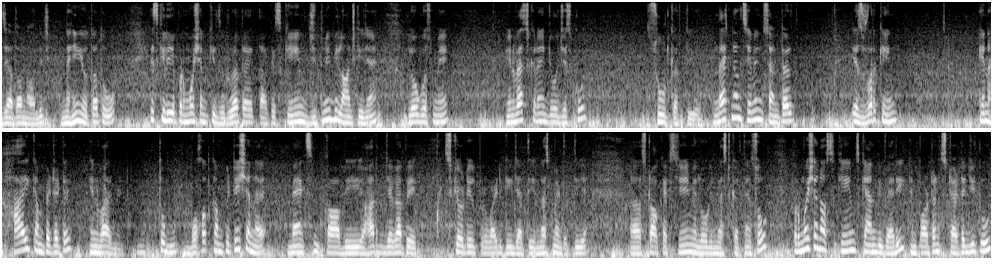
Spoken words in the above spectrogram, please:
ज़्यादा नॉलेज नहीं होता तो इसके लिए प्रमोशन की ज़रूरत है ताकि स्कीम जितनी भी लॉन्च की जाएँ, लोग उसमें इन्वेस्ट करें जो जिसको सूट करती हो। National saving centre is working in high competitive environment तो बहुत कंपटीशन है। बैंक्स का भी हर जगह पे सिक्योरिटीज प्रोवाइड की जाती है इन्वेस्टमेंट होती है। स्टॉक एक्सचेंज में लोग इन्वेस्ट करते हैं। So promotion of schemes can be very important strategy to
